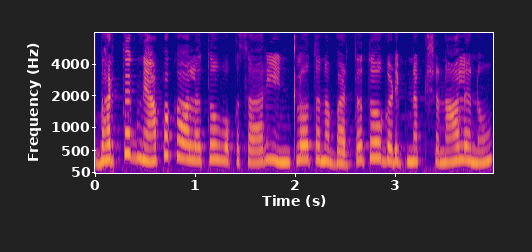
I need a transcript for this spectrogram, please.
భర్త జ్ఞాపకాలతో ఒకసారి ఇంట్లో తన భర్తతో గడిపిన క్షణాలను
